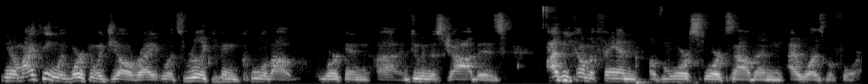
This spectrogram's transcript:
you know, my thing with working with Joe, right? What's really been cool about working uh, and doing this job is I've become a fan of more sports now than I was before.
